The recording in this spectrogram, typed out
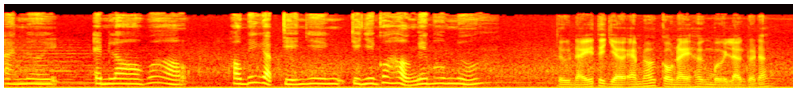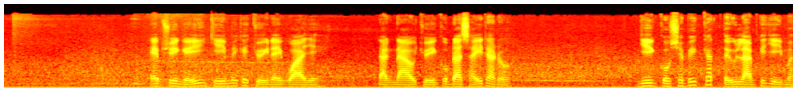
Anh ơi Em lo quá à. Không biết gặp chị Nhiên Chị Nhiên có hận em không nữa? Từ nãy tới giờ em nói câu này hơn 10 lần rồi đó. Em suy nghĩ chi mấy cái chuyện này hoài vậy? Đằng nào chuyện cũng đã xảy ra rồi. Nhiên cô sẽ biết cách tự làm cái gì mà.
